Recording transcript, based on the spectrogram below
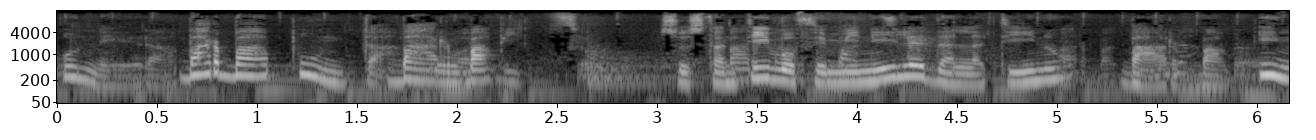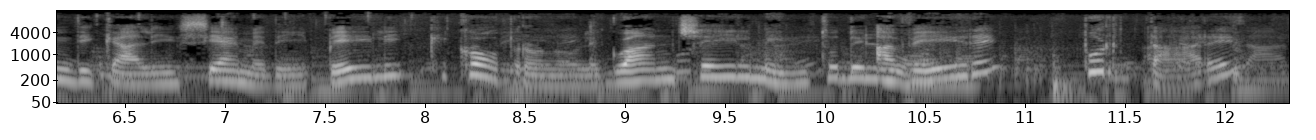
o nera, barba a punta, barba a pizzo. Sostantivo femminile dal latino barba. Indica l'insieme dei peli che coprono le guance e il mento dell'uomo. Avere, portare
